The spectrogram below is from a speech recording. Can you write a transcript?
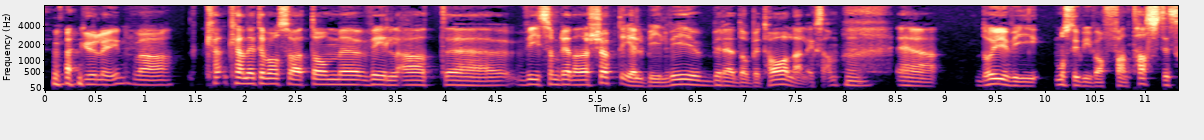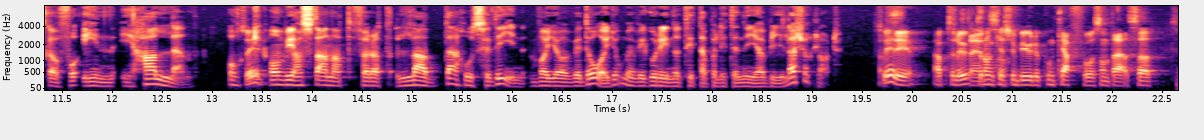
Gulin, vad kan, kan, det inte vara så att de eh, vill att eh, vi som redan har köpt elbil, vi är ju beredda att betala liksom. Mm. Eh, då är vi, måste vi vara fantastiska att få in i hallen. Och om vi har stannat för att ladda hos Hedin, vad gör vi då? Jo, men vi går in och tittar på lite nya bilar såklart. Så är det ju, absolut. Och de kanske bjuder på en kaffe och sånt där. Så att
